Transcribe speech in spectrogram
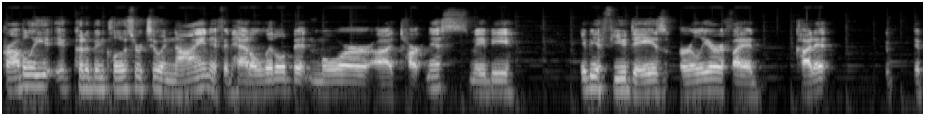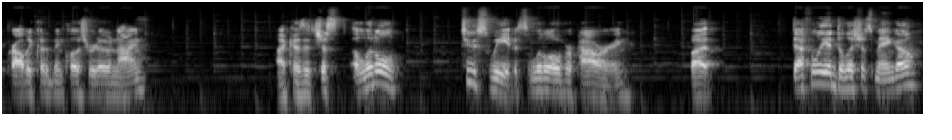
Probably it could have been closer to a 9 if it had a little bit more uh, tartness. Maybe, maybe a few days earlier if I had cut it, it probably could have been closer to a 9. Because uh, it's just a little too sweet. It's a little overpowering. But definitely a delicious mango.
